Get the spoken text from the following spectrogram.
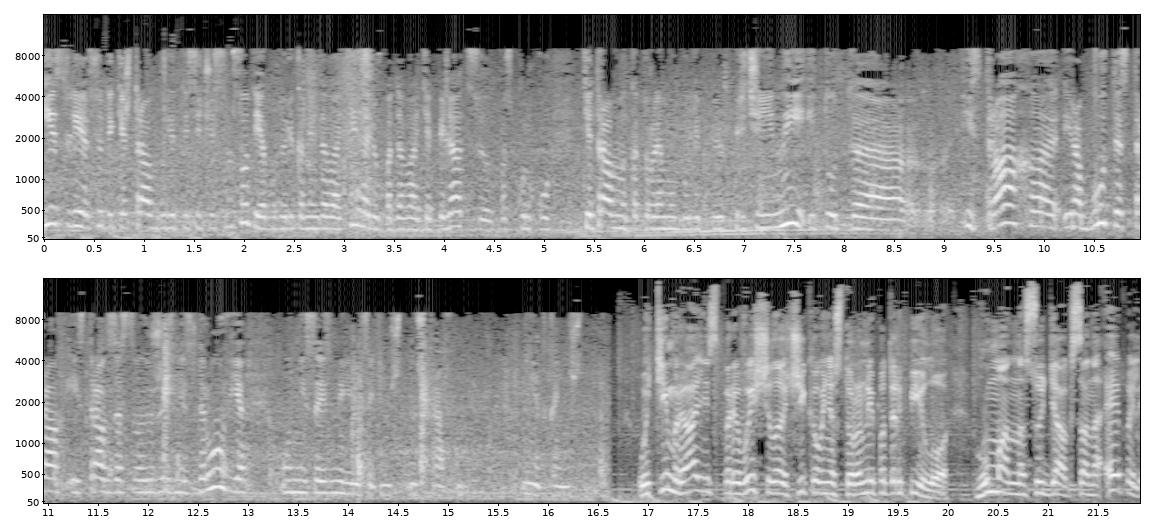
Если все-таки штраф будет 1700, я буду рекомендовать Игорю подавать апелляцию, поскольку те травмы, которые ему были причинены, и тут э, и страх, и работы страх, и страх за свою жизнь и здоровье, он несоизмерим с этим штрафом. Нет, конечно. Утім, реальність перевищила очікування сторони потерпілого. Гуманна суддя Оксана Епель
